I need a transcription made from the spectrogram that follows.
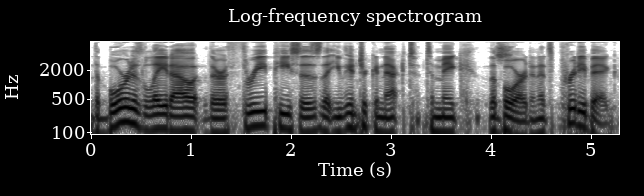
the board is laid out there are three pieces that you interconnect to make the board and it's pretty big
